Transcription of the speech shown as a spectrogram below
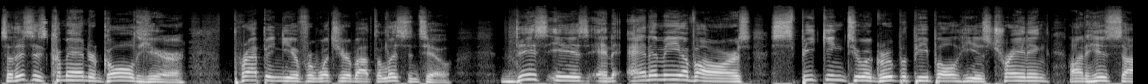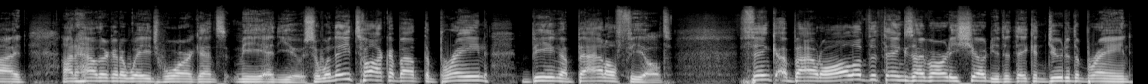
So this is Commander Gold here prepping you for what you're about to listen to. This is an enemy of ours speaking to a group of people he is training on his side on how they're going to wage war against me and you. So when they talk about the brain being a battlefield, think about all of the things I've already showed you that they can do to the brain,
